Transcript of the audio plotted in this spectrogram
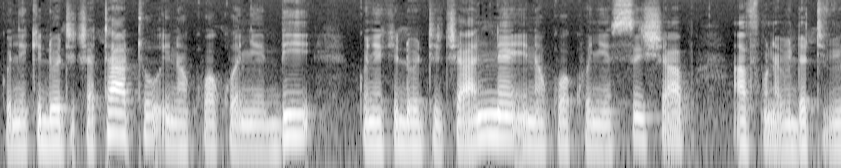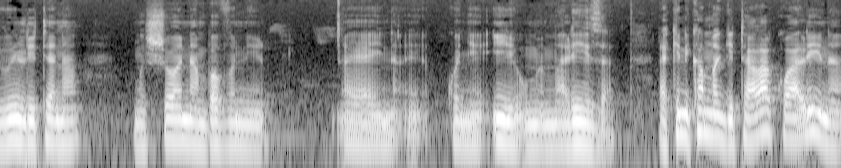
kwenye kidoti cha tatu inakuwa kwenye B, kwenye kidoti cha nne inakuwa kwenye C sharp, alafu kuna vidoti viwili tena mwishoni ambavyo ni eh, ina, kwenye E umemaliza. Lakini kama gita lako halina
